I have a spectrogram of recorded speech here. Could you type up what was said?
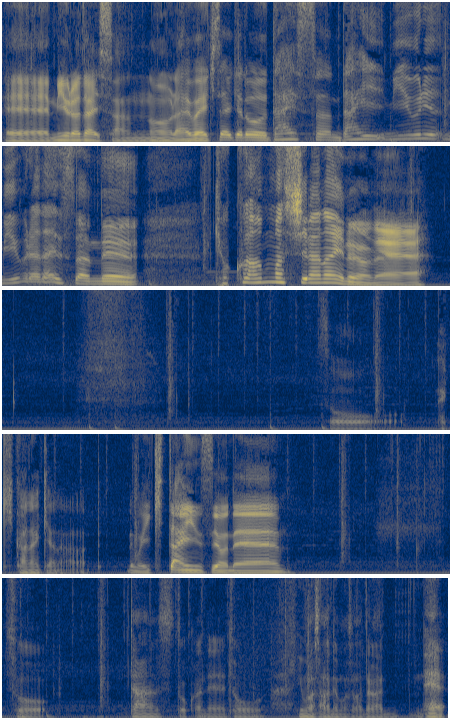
えー、三浦大知さんのライブは行きたいけど、大知さん、大、三浦、三浦大知さんね、曲あんま知らないのよね。聞かなきゃなって。でも行きたいんすよね。そう。ダンスとかね、と今さ、でもさ、だからね、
